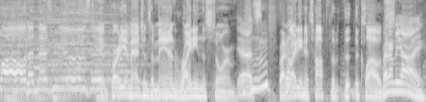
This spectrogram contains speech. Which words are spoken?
loud and there's music. And Party imagines a man riding the storm, Yes. Right on, riding atop the, the, the clouds. right on the eye.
